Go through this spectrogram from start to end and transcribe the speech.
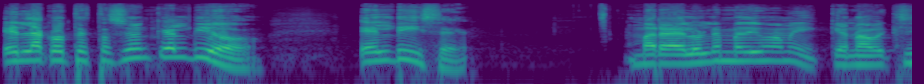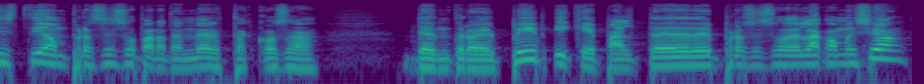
En la contestación que él dio, él dice: María Lourdes me dijo a mí que no existía un proceso para atender estas cosas dentro del PIB y que parte del proceso de la comisión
